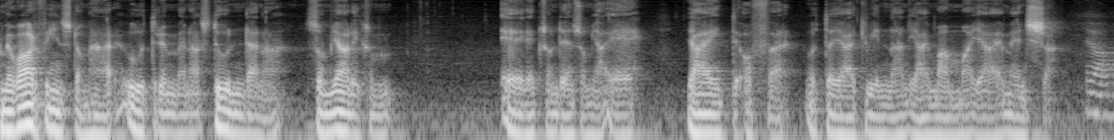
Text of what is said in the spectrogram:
Men var finns de här utrymmena, stunderna som jag liksom är liksom den som jag är? Jag är inte offer, utan jag är kvinnan, jag är mamma, jag är människa. Ja.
